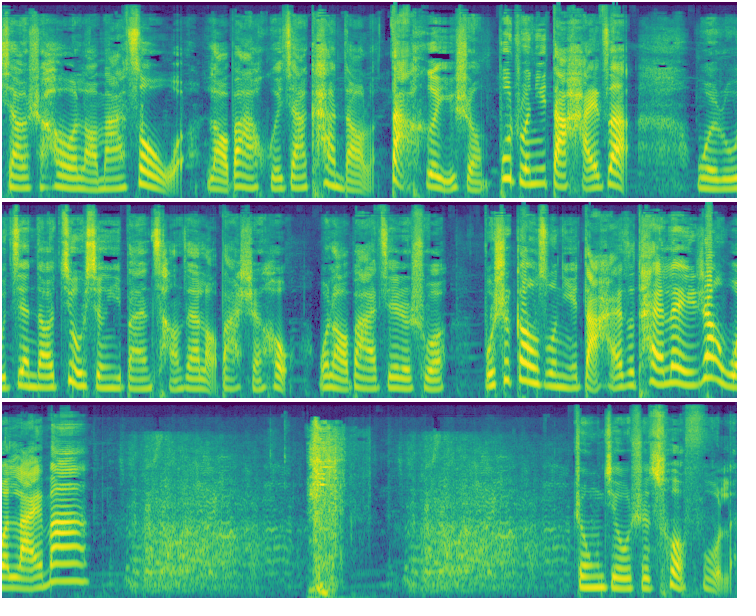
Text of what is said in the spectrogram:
小时候，老妈揍我，老爸回家看到了，大喝一声：“不准你打孩子！”我如见到救星一般，藏在老爸身后。我老爸接着说：“不是告诉你打孩子太累，让我来吗？” 终究是错付了。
